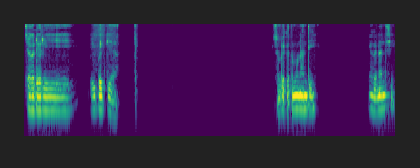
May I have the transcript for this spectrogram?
Jaga diri baik-baik ya. Sampai ketemu nanti. Ya enggak nanti sih?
